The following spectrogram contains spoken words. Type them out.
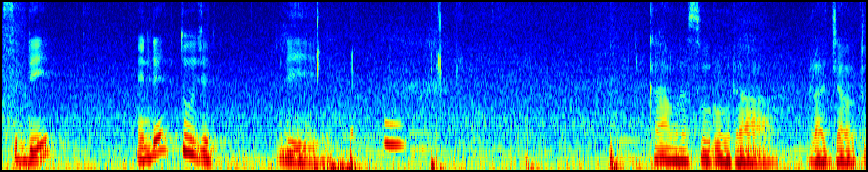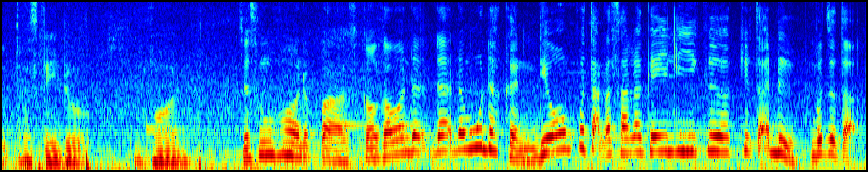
Sedih. And then tu je. Ellie Kam dah suruh dah Belajar untuk teruskan hidup. Move on Just move on lepas. Kawan-kawan dah, dah, dah mudahkan. Dia orang pun tak nak salahkan Ellie ke Hakim tak ada. Betul tak?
